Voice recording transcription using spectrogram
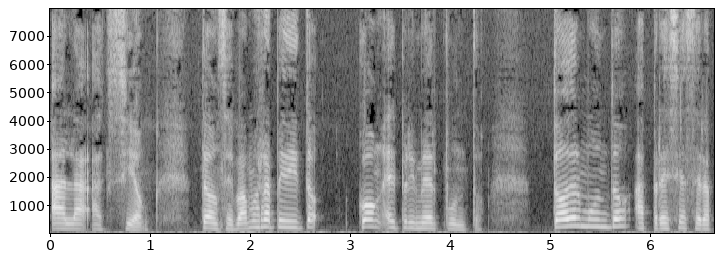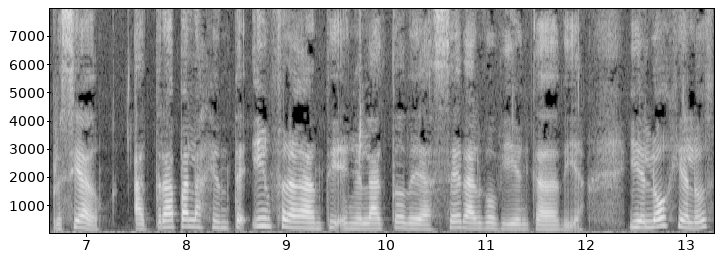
a la acción. Entonces, vamos rapidito con el primer punto. Todo el mundo aprecia ser apreciado. Atrapa a la gente infraganti en el acto de hacer algo bien cada día y elógialos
